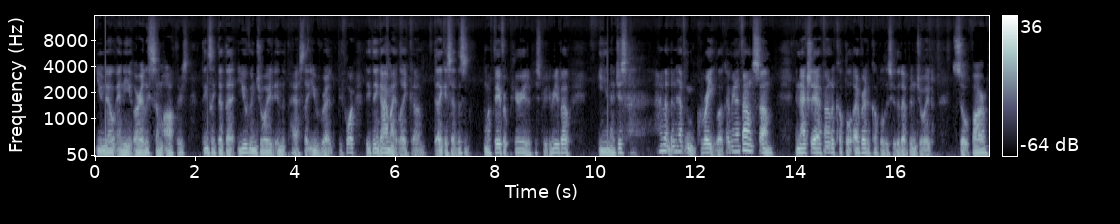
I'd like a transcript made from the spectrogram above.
you know any, or at least some authors, things like that that you've enjoyed in the past that you've read before, that you think I might like. Um, like I said, this is my favorite period of history to read about, and I just haven't been having great luck. I mean, I found some, and actually I found a couple, I've read a couple this year that I've enjoyed so far,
